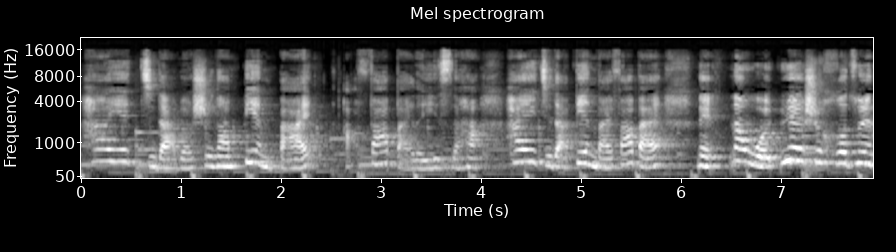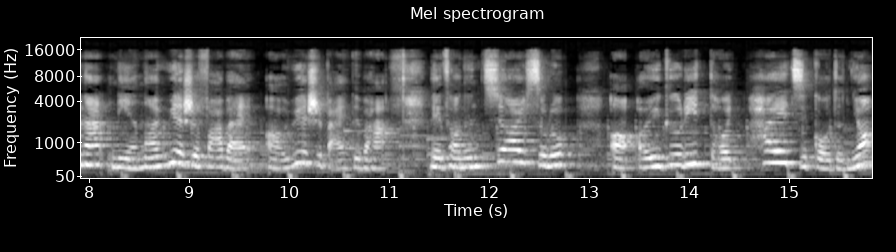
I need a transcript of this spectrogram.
，high 的表示呢，变白。啊发白的意思哈，嗨吉达变白发白。那那我越是喝醉呢，脸呢越是发白啊，越是白，对吧哈？那저는취할수록아얼굴이더하얘지거든요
